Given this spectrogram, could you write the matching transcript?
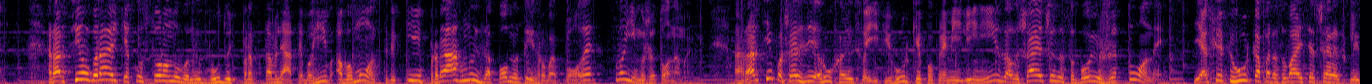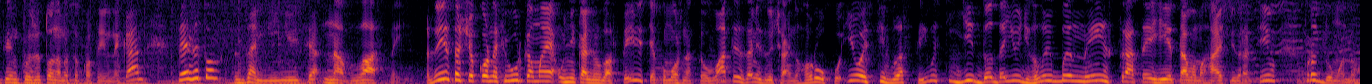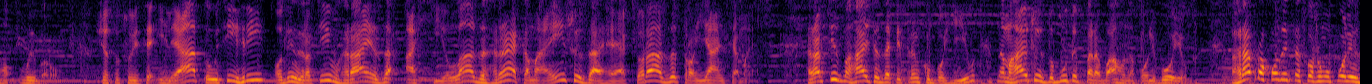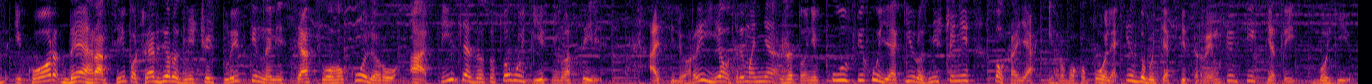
Гравці обирають, яку сторону вони будуть представляти богів або монстрів, і прагнуть заповнити ігрове поле своїми жетонами. Гравці по черзі рухають свої фігурки по прямій лінії, залишаючи за собою жетони. Якщо фігурка пересувається через клітинку з жетонами супротивника, цей жетон замінюється на власний. Звісно, що кожна фігурка має унікальну властивість, яку можна активувати замість звичайного руху. І ось ці властивості їй додають глибини стратегії та вимагають від гравців продуманого вибору. Що стосується Іліа, то у цій грі один з гравців грає за Ахіла з греками, а інший за Гектора з троянцями. Гравці змагаються за підтримку богів, намагаючись здобути перевагу на полі бою. Гра проходить на схожому полі з ікор, де гравці по черзі розміщують плитки на місцях свого кольору, а після застосовують їхню властивість. А цілю гри є отримання жетонів успіху, які розміщені по краях ігрового поля, і здобуття підтримки всіх п'яти богів.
